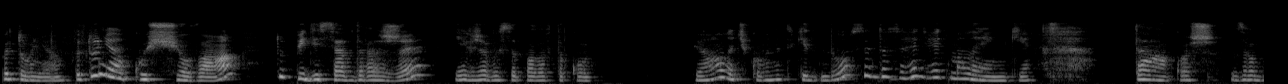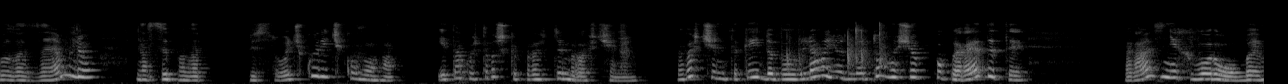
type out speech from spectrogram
петунію. Петунія кущова, тут 50 драже, я їх вже висипала в таку піалочку, вони такі досить досить геть-геть маленькі. Також зробила землю, насипала пісочку річкового і також трошки простим розчином. Розчин такий додаю для того, щоб попередити різні хвороби,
